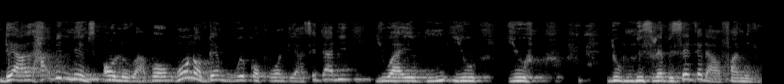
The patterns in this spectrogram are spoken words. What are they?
They are having names all over, but one of them wake up one day and say, Daddy, you are you you you misrepresented our family.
